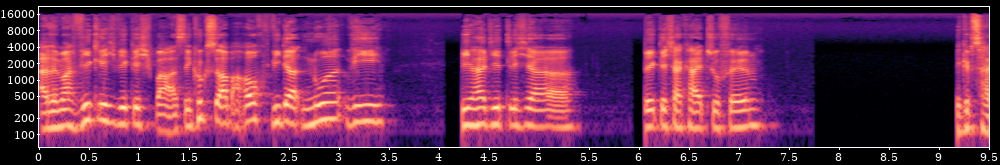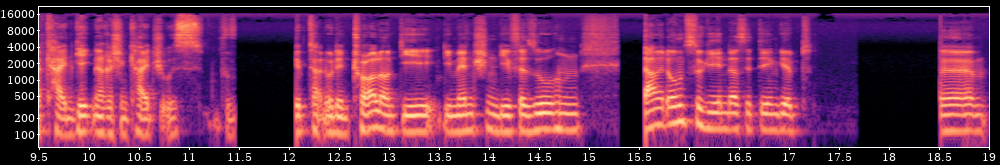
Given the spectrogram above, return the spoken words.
Also macht wirklich, wirklich Spaß. Den guckst du aber auch wieder nur wie, wie halt jeglicher, wirklicher Kaiju-Film. Hier gibt es halt keinen gegnerischen Kaiju. Es gibt halt nur den Troll und die, die Menschen, die versuchen, damit umzugehen, dass es den gibt. Ähm,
